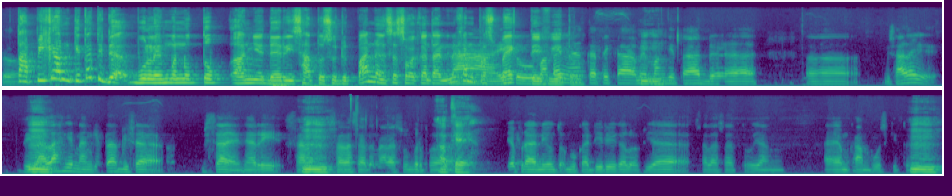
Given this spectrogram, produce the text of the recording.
Betul. Tapi kan kita tidak boleh menutup hanya dari satu sudut pandang sesuai kata ini kan Nah, perspektif itu. Makanya gitu. ketika memang kita ada eh, misalnya dilalahin nang kita bisa bisa ya nyari salah, Hmm. salah satu narasumber bahwa Oke. dia berani untuk buka diri kalau dia salah satu yang ayam kampus gitu. Hmm.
